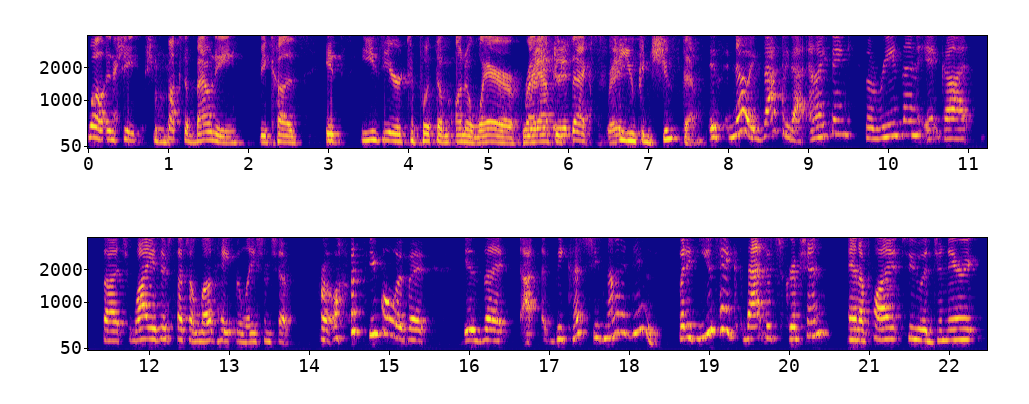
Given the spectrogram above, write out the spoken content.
Well, and she she fucks a bounty because it's easier to put them unaware right, Right, after right, sex, so you can shoot them. It's, no, exactly that. And I think the reason it got such why there's such a love hate relationship for a lot of people with it is that uh, because she's not a dude. But if you take that description and apply it to a generic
